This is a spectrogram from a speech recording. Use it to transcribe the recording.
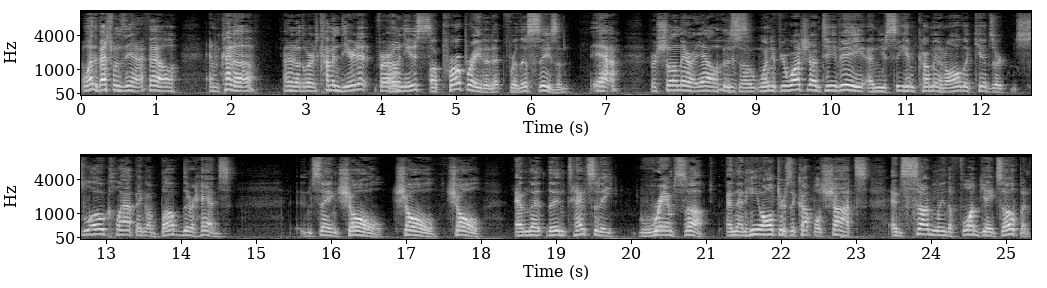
one of the best ones in the NFL. And we've kind of, I don't know the word, commandeered it for our uh, own use. Appropriated it for this season. Yeah, for Chol Marial, who's so when if you're watching on TV and you see him come in and all the kids are slow clapping above their heads and saying Chol, Chol, Chol, and the, the intensity ramps up. And then he alters a couple shots, and suddenly the floodgates open.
